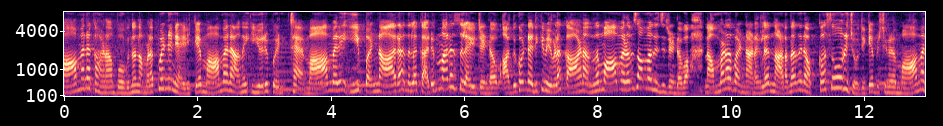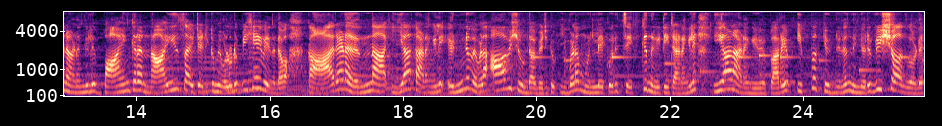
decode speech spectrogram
മാമനെ കാണാൻ പോകുന്ന നമ്മളെ പെണ്ണിനെ ആയിരിക്കും മാമനാണ് ഈ ഒരു പെൺ മാമന് ഈ പെണ്ണ് ആരാന്നുള്ള കാര്യം മനസ്സിലായിട്ടുണ്ടാവും. അതുകൊണ്ടായിരിക്കും ഇവളെ കാണാമെന്ന് മാമനും സമ്മതിച്ചിട്ടുണ്ടാവുക. നമ്മളെ പെണ്ണാണെങ്കിൽ നടന്നതിനൊക്കെ സോറി ചോദിക്കുക പക്ഷേ മാമനാണെങ്കിൽ ഭയങ്കര നൈസ് ആയിട്ടായിരിക്കും ഇവളോട് ബിഹേവ് ചെയ്യുന്നുണ്ടാവുക കാരണം എന്നാൽ ഇയാൾക്കാണെങ്കിൽ എന്നും ഇവളെ ആവശ്യം ഉണ്ടാവുമായിരിക്കും ഇവളെ മുന്നിലേക്ക് ഒരു ചെക്ക് നീട്ടിയിട്ടാണെങ്കിൽ ഇയാളാണെങ്കിൽ പറയും ഇപ്പം കുഞ്ഞിന് നിന്നൊരു വിശ്വാസമുണ്ട്.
